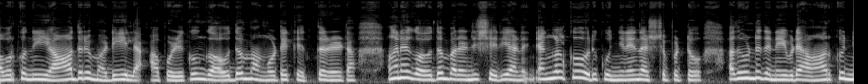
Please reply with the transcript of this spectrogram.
അവർക്കൊന്നും യാതൊരു മടിയില്ല. അപ്പോഴേക്കും ഗൗതം അങ്ങോട്ടേക്ക് എത്തണം കേട്ടോ. അങ്ങനെ ഗൗതം പറയുന്നത് ശരിയാണ്. ഞങ്ങൾക്ക് ഒരു കുഞ്ഞിനെ നഷ്ടപ്പെട്ടു. അതുകൊണ്ട് തന്നെ ഇവിടെ ആർക്കും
